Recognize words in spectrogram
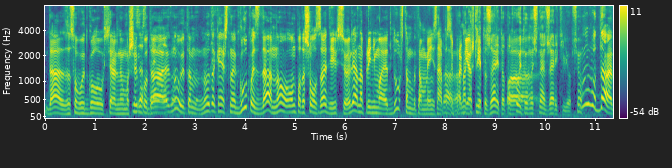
да, засовывает голову в стиральную машинку, да, застряла, ну и там, ну это, конечно, глупость, да, но он подошел сзади и все, или она принимает душ, там, там я не знаю, Да, после она пробежки. котлету жарит, а подходит, и А, он начинает жарить ее. Все. Ну вот да,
